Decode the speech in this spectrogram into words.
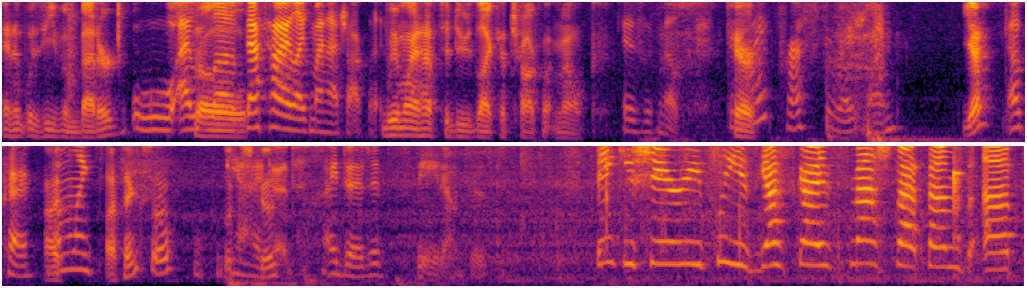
and it was even better. Ooh, I So, love. That's how I like my hot chocolate. We might have to do like a chocolate milk. Is with milk. Did Here. I press the right one? Yeah, Okay. I, I'm like, I think so. Looks yeah, good. I did. I did. It's the eight ounces. Thank you, Sherry. Please, yes, guys, smash that thumbs up,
